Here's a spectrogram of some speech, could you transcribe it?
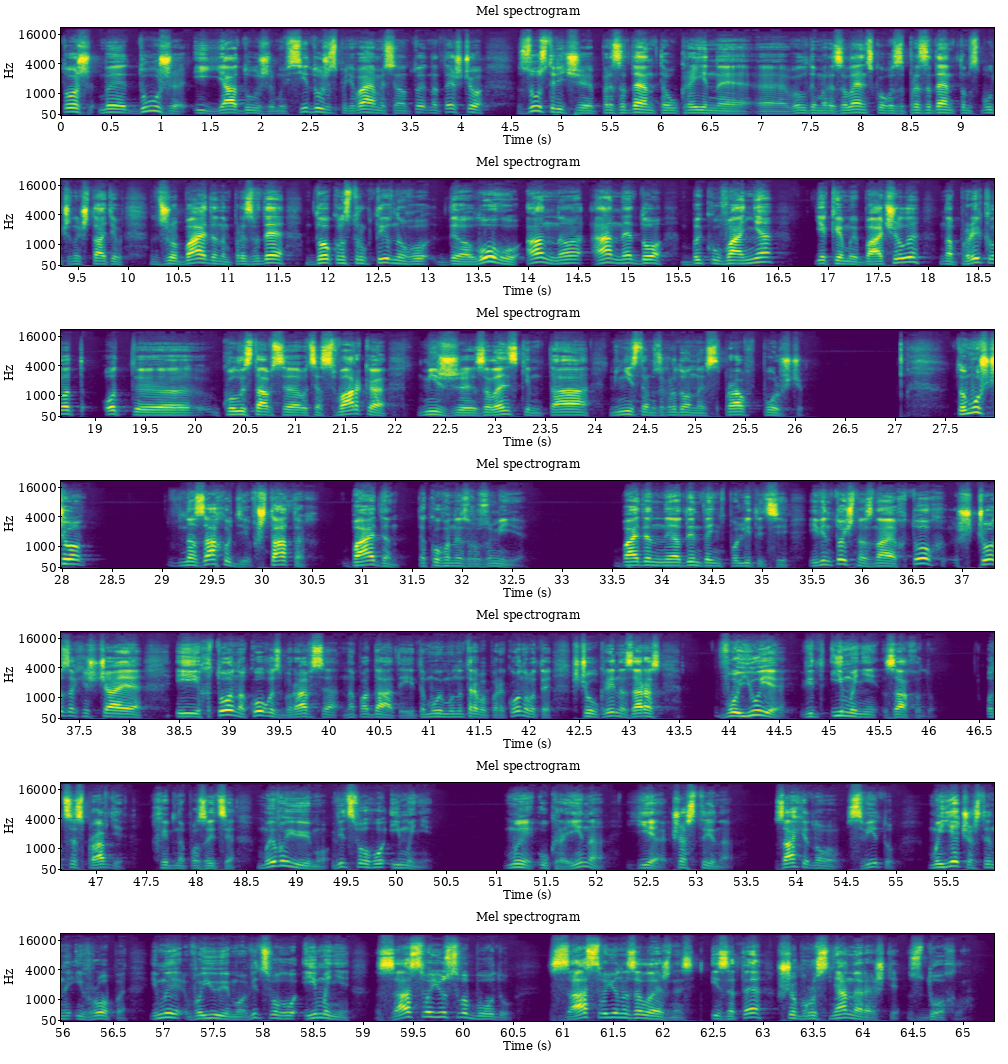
Тож ми дуже, і я дуже, ми всі дуже сподіваємося на те, на те, що зустріч президента України е, Володимира Зеленського з президентом Сполучених Штатів Джо Байденом призведе до конструктивного діалогу, а не, а не до бикування, яке ми бачили, наприклад, от е, коли стався оця сварка між Зеленським та міністром закордонних справ Польщі. Тому що на Заході, в Штатах, Байден такого не зрозуміє. Байден не один день в політиці, і він точно знає, хто що захищає і хто на кого збирався нападати. І тому йому не треба переконувати, що Україна зараз воює від імені Заходу. Оце справді хибна позиція. Ми воюємо від свого імені. Ми, Україна, є частина західного світу. Ми є частиною Європи, і ми воюємо від свого імені за свою свободу, за свою незалежність і за те, щоб русня нарешті здохла.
